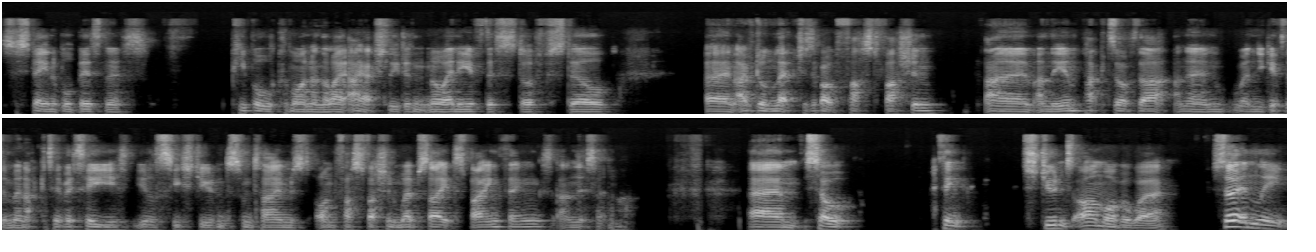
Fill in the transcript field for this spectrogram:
sustainable business. People come on and they're like, I actually didn't know any of this stuff still. Um, I've done lectures about fast fashion um, and the impact of that. And then when you give them an activity, you, will see students sometimes on fast fashion websites buying things, and it's like, oh. um, so I think students are more aware. Certainly,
